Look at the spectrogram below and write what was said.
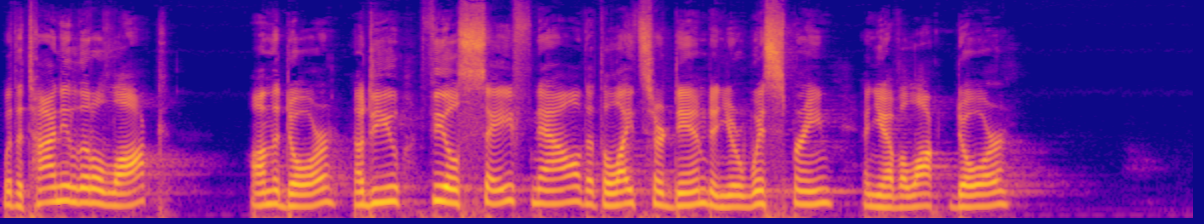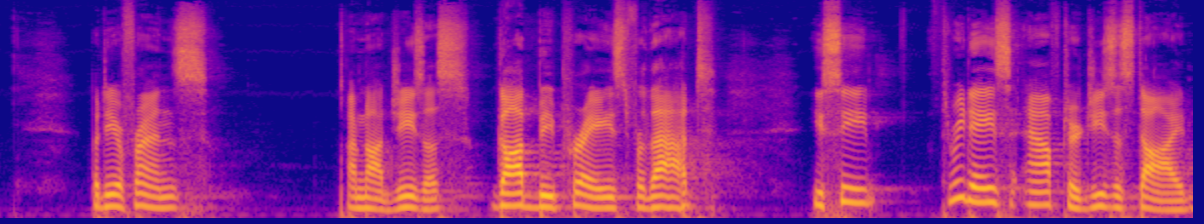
with a tiny little lock on the door. Now, do you feel safe now that the lights are dimmed and you're whispering and you have a locked door? But, dear friends, I'm not Jesus. God be praised for that. You see, three days after Jesus died,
